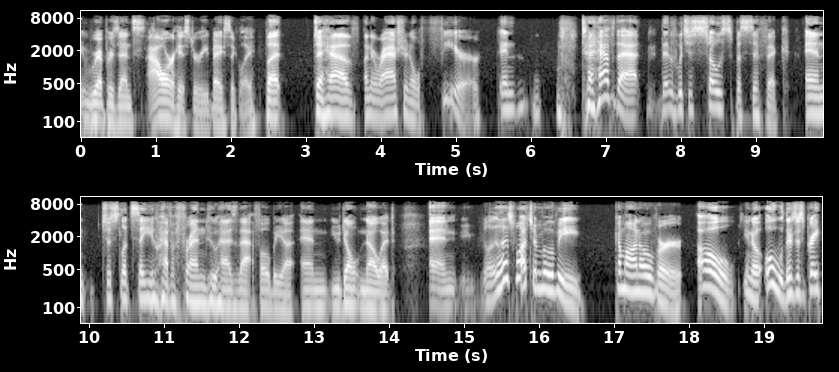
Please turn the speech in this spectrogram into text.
represents our history, basically. But to have an irrational fear and to have that, that- which is so specific, and just let's say you have a friend who has that phobia and you don't know it, and let's watch a movie come on over. Oh, you know, oh, there's this great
